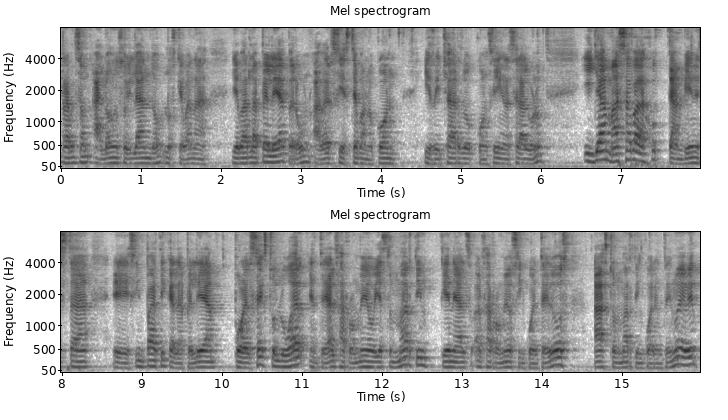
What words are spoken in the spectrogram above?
realmente son Alonso y Lando los que van a llevar la pelea, pero bueno, a ver si Esteban Ocon y Richardo consiguen hacer algo, ¿no? Y ya más abajo también está eh, simpática la pelea por el sexto lugar entre Alfa Romeo y Aston Martin. Tiene Alfa Romeo 52, Aston Martin 49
